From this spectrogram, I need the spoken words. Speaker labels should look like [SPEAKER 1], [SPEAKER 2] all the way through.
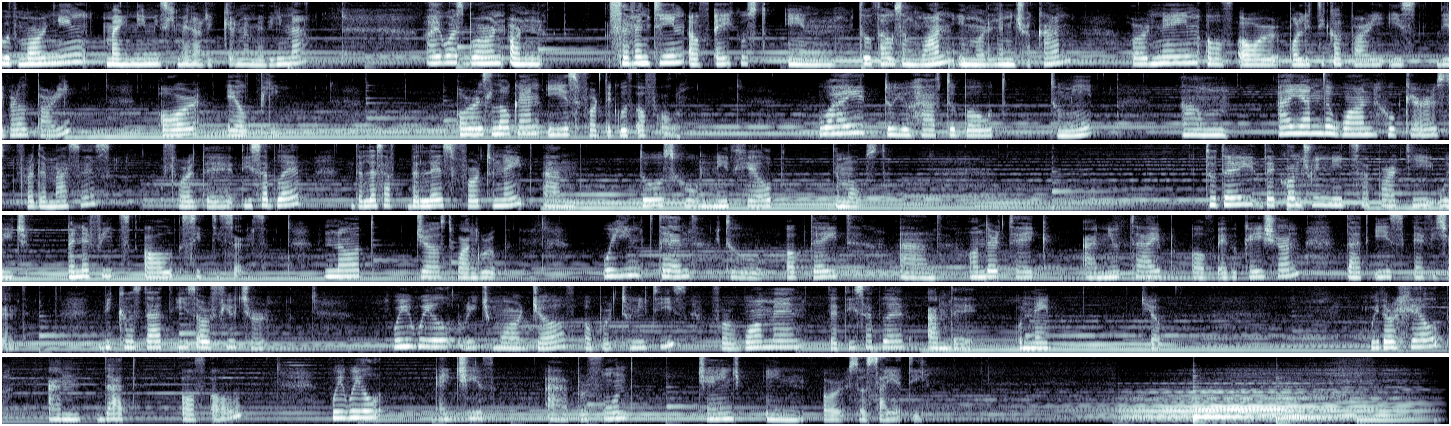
[SPEAKER 1] Good morning, my name is Jimena Riquelme Medina. I was born on 17 of August in 2001 in Morelia, Michoacán. Our name of our political party is Liberal Party or LP. Our slogan is for the good of all. Why do you have to vote to me? Um, I am the one who cares for the masses, for the disabled, the less, the less fortunate, and those who need help the most. Today, the country needs a party which benefits all citizens, not just one group. We intend to update and undertake a new type of education that is efficient, because that is our future. We will reach more job opportunities for women, the disabled, and the unable. With our help and that of all, we will achieve a profound change in our society.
